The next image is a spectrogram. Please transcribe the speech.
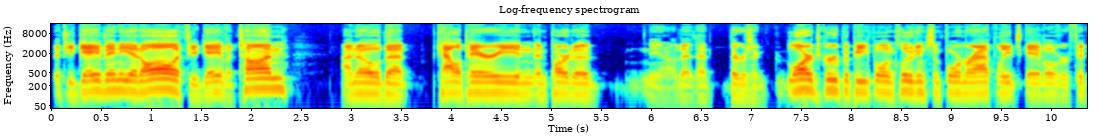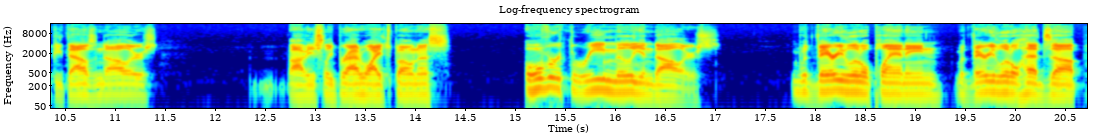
If you gave any at all, if you gave a ton, I know that Calipari and, and part of you know that, that there was a large group of people, including some former athletes, gave over fifty thousand dollars. Obviously, Brad White's bonus over three million dollars with very little planning, with very little heads up,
